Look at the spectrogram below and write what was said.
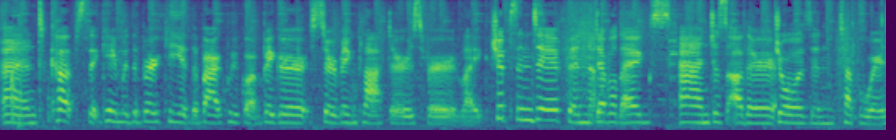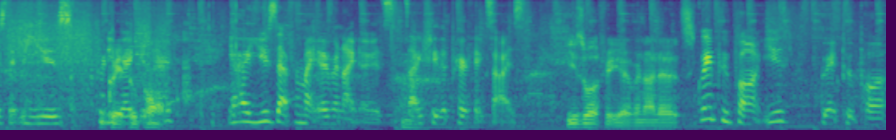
and cups that came with the Berkey at the back we've got bigger serving platters for like chips and dip and deviled eggs and just other jaws and tupperwares that we use pretty Great regular yeah I use that for my overnight oats it's hmm. actually the perfect size use what for your overnight oats Great Poupon use Grey Poupon.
